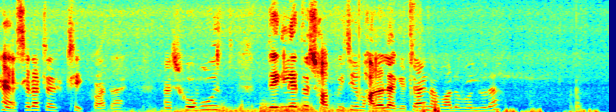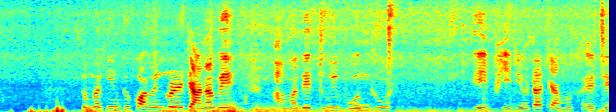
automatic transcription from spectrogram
হ্যাঁ সেটা ঠিক কথা। হ্যাঁ, সবুজ দেখলে তো সব কিছুই ভালো লাগে চাই না বলো বন্ধুরা? তোমরা কিন্তু কমেন্ট করে জানাবে আমাদের দুই বন্ধুর এই ভিডিওটা কেমন হয়েছে।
